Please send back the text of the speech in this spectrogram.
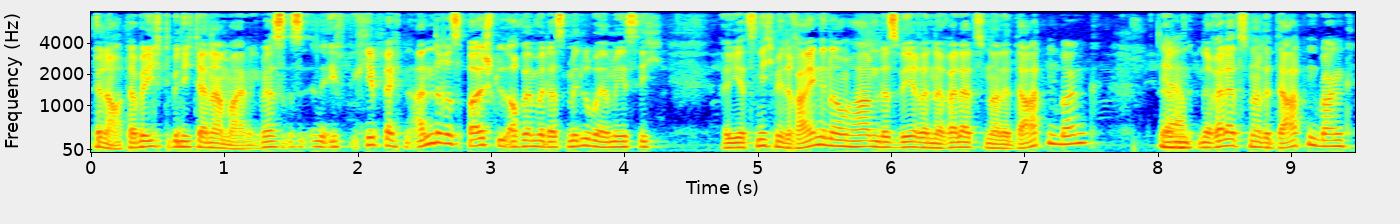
Genau, da bin ich, bin ich deiner Meinung. Ist, ich gebe vielleicht ein anderes Beispiel, auch wenn wir das Middleware-mäßig äh, jetzt nicht mit reingenommen haben. Das wäre eine relationale Datenbank. Ja. Ähm, eine relationale Datenbank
